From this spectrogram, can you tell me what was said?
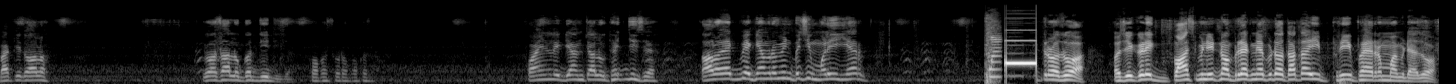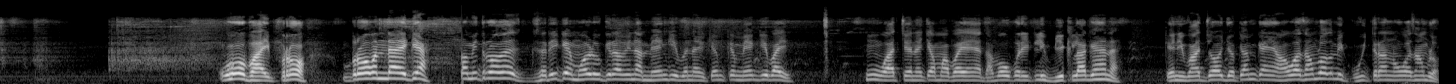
બાકી તો હાલો. જો ચાલુ કરી દીધી છે. ફોકસ કરો ફોકસ ફાઇનલી ગેમ ચાલુ થઈ ગઈ છે. તો હાલો એક બે ગેમ રમીને પછી મળી યાર. મિત્રો, જો, હજી ઘડીક પાંચ મિનિટનો બ્રેક ને પીડો તાતા એ ફ્રી ફાયર રમવા મીડ્યા, જો. ઓ ભાઈ પ્રો પ્રો બંદાએ ક્યાં તો મિત્રો, હવે જરીકે મોડું કર્યા વિના મેગી બનાવી. કેમ કે મેગી ભાઈ હું વાંચે ને કે ભાઈ અહીંયા ધાબા ઉપર એટલી બીક લાગે છે ને? કે એની વાત જોજો કેમ કે અહીંયા અવાજ સાંભળો, તમે કૂતરાનો અવાજ સાંભળો.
